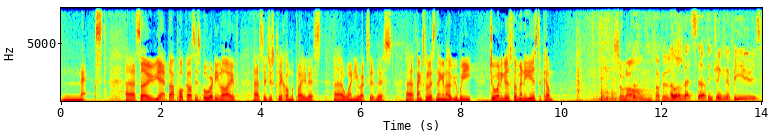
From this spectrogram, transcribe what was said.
next. Uh, so yeah, that podcast is already live. Uh, so just click on the playlist uh, when you exit this. Uh, thanks for listening, and I hope you'll be joining us for many years to come. so long, suckers. I love that stuff. Been drinking it for years.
